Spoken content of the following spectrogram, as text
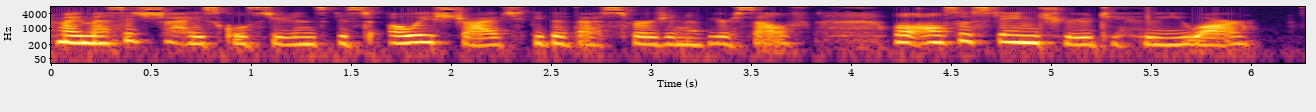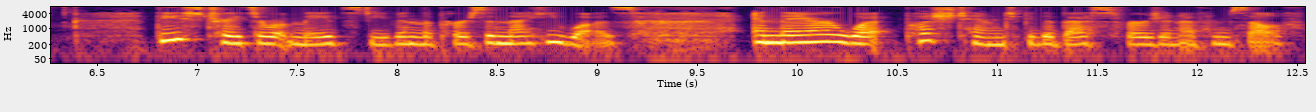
my message to high school students is to always strive to be the best version of yourself while also staying true to who you are. These traits are what made Stephen the person that he was, and they are what pushed him to be the best version of himself.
